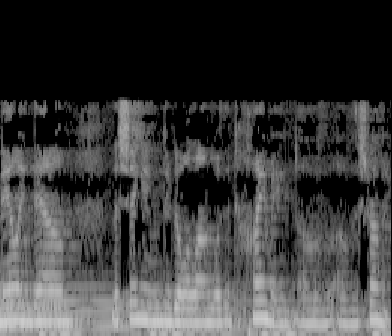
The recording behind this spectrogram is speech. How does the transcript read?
nailing down the singing to go along with the timing of, of the strumming.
